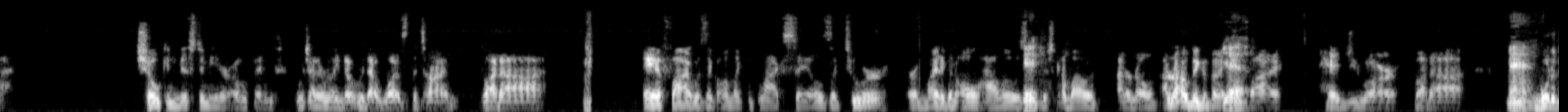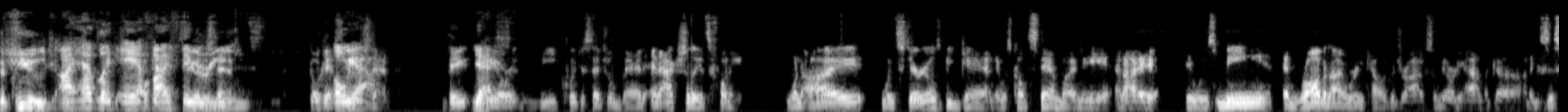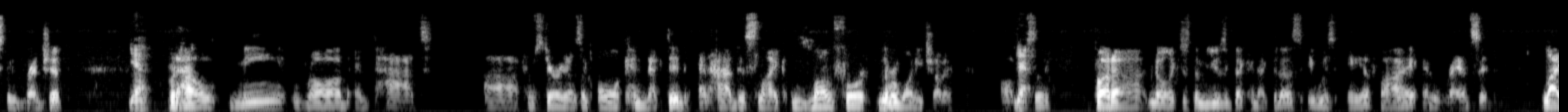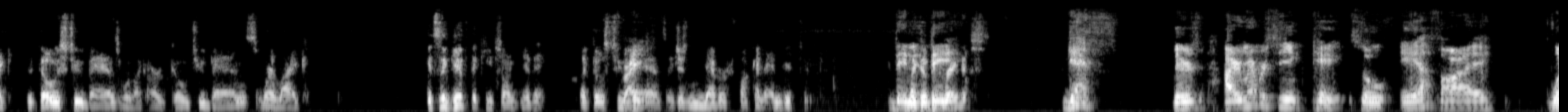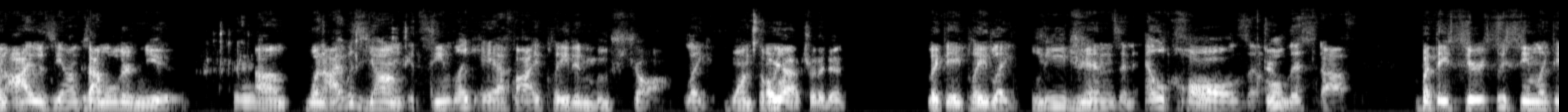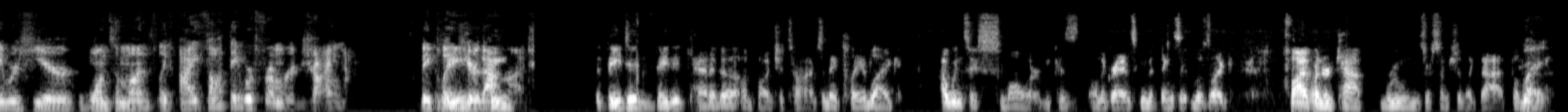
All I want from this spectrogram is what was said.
Choke and Misdemeanor opened, which I didn't really know who that was at the time, but uh, AFI was like on like the Black Sails like tour, or it might have been All Hallows had just come out. I don't know. I don't know how big of a Yeah. AFI head you are, but uh, Man, One of the- huge. I have like AFI Okay, so figurines. okay. Oh, so you yeah. understand. They Yes. they are the quintessential band, and actually, it's funny when I when Stereos began, it was called Stand by Me, and I it was me and Rob and I were in Calico Drive, so we already had like a, an existing friendship. Yeah. But how me, Rob, and Pat uh, from Stereos like all connected and had this like love for number one each other, obviously. But uh, no, like just the music that connected us, it was AFI and Rancid. Like those two bands were like our go-to bands. Where like, it's the gift that keeps on giving. Like those two Right. bands, it just never fucking ended, dude. They, Like they're the they- greatest. Yes. There's I remember seeing okay, so AFI when I was young, because I'm older than you, Mhm. um, when I was young, it seemed like AFI played in Moose Jaw like once a Oh month. Oh yeah, I'm sure they did. Like they played like legions and elk halls and all this stuff. But they seriously seemed like they were here once a month. Like I thought they were from Regina. They played They- here that they- much. They did. They did Canada a bunch of times, and they played like I wouldn't say smaller because on the grand scheme of things, it was like 500 cap rooms or some shit like that. But Right. like,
